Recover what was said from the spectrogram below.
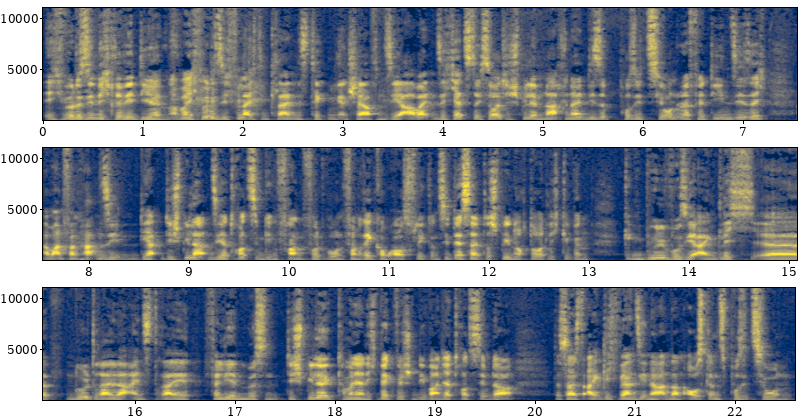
Ich würde sie nicht revidieren, aber ich würde sie vielleicht ein kleines Ticken entschärfen. Sie erarbeiten sich jetzt durch solche Spiele im Nachhinein diese Position oder verdienen sie sich. Am Anfang hatten sie, die, die Spiele hatten sie ja trotzdem gegen Frankfurt, wo ein Van Rekom rausfliegt und sie deshalb das Spiel noch deutlich gewinnen. Gegen Bühl, wo sie eigentlich äh, 0-3 oder 1-3 verlieren müssen. Die Spiele kann man ja nicht wegwischen, die waren ja trotzdem da. Das heißt, eigentlich wären sie in einer anderen Ausgangsposition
